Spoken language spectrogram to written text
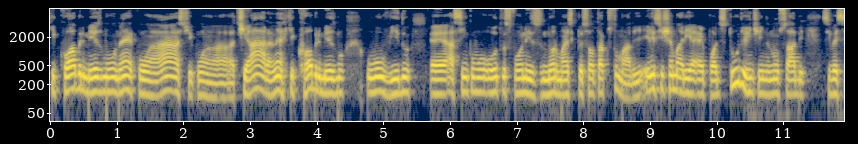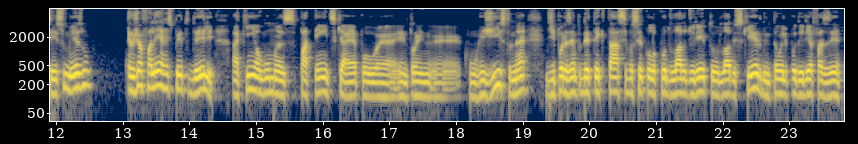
que cobre mesmo, né, com a haste, com a tiara, né, que cobre mesmo o ouvido, é, assim como outros fones normais que o pessoal está acostumado. Ele se chamaria AirPods Studio, a gente ainda não sabe se vai ser isso mesmo, eu já falei a respeito dele aqui em algumas patentes que a Apple é, entrou em, é, com registro, né? De, por exemplo, detectar se você colocou do lado direito ou do lado esquerdo, então ele poderia fazer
